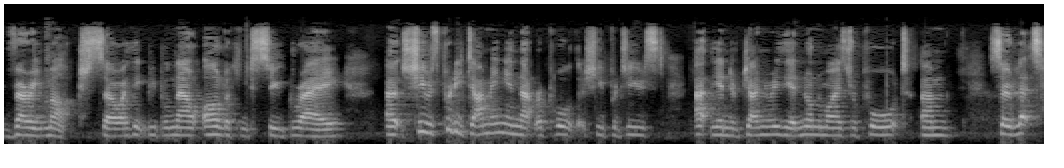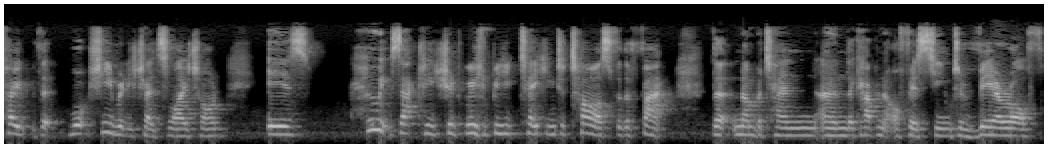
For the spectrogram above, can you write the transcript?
very much. So I think people now are looking to Sue Gray. Uh, she was pretty damning in that report that she produced at the end of January, the anonymised report. Um, so let's hope that what she really sheds light on is who exactly should we be taking to task for the fact that number 10 and the cabinet office seem to veer off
